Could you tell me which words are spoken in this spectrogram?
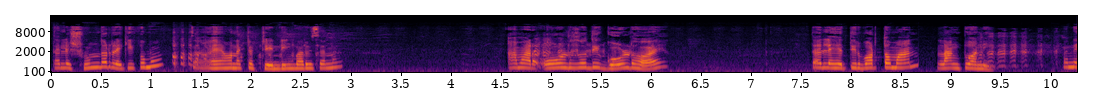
তাহলে সুন্দর রে কি কমু? এখন একটা ট্রেন্ডিং বার না? আমার ওল্ড যদি গোল্ড হয় তাহলে হেতির বর্তমান লাংটুয়ানি। মানে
